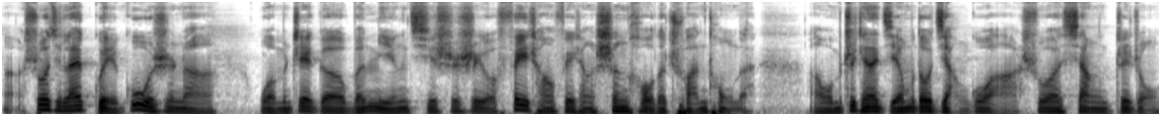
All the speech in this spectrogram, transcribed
啊，说起来鬼故事呢，我们这个文明其实是有非常非常深厚的传统的，啊，我们之前的节目都讲过啊，说像这种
